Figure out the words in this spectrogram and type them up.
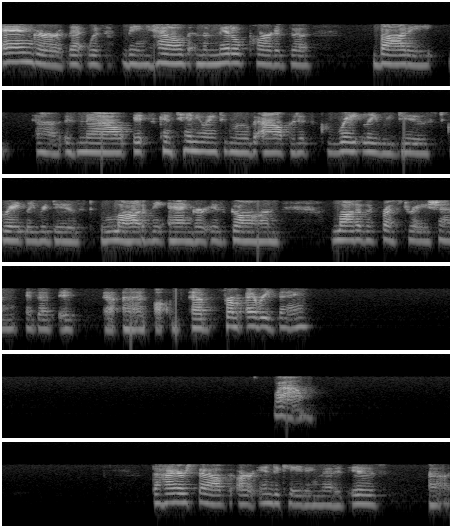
anger that was being held in the middle part of the body uh, is now it's continuing to move out, but it's greatly reduced, greatly reduced. A lot of the anger is gone lot of the frustration that it uh, uh, from everything. Wow. The higher selves are indicating that it is uh,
